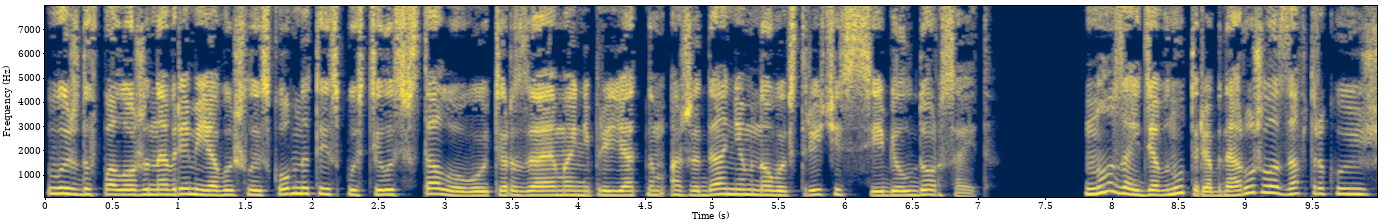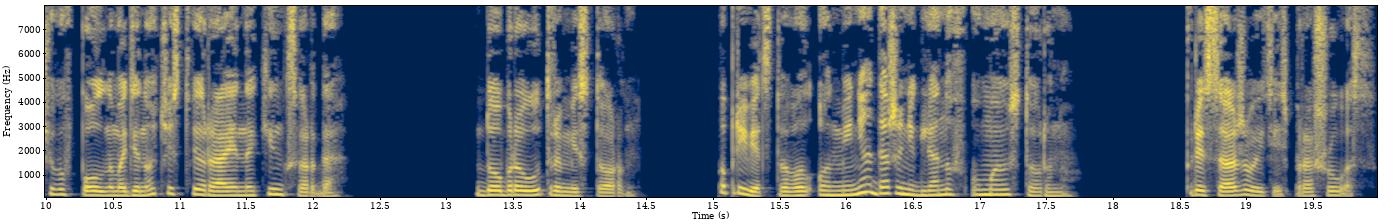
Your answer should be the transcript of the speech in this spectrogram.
Выждав положенное время, я вышла из комнаты и спустилась в столовую, терзаемая неприятным ожиданием новой встречи с Сибил Дорсайт. Но, зайдя внутрь, обнаружила завтракающего в полном одиночестве Райана Кингсворда. «Доброе утро, мисс Торн», — поприветствовал он меня, даже не глянув в мою сторону. «Присаживайтесь, прошу вас».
